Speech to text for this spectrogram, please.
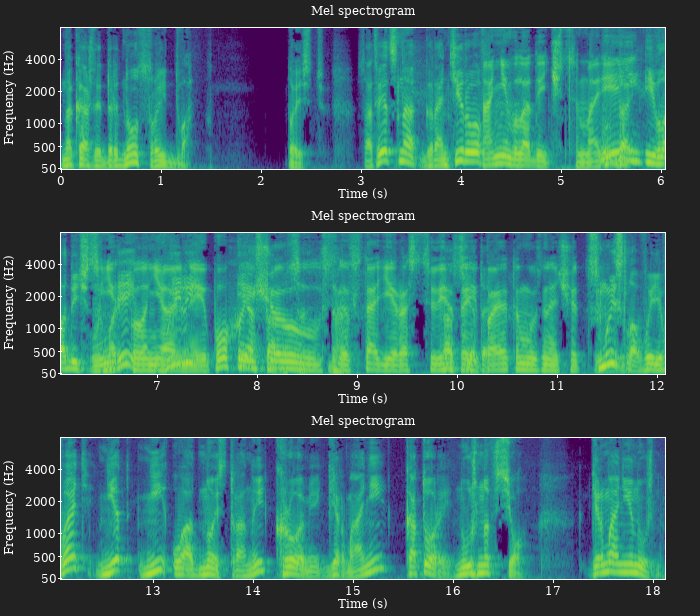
на каждый дредноут строить два. То есть Соответственно, гарантировав... Они владычицы морей. Ну, да, и владычицы у морей. них колониальная эпоха еще да. в стадии расцвета, расцвета, и поэтому, значит... Смысла воевать нет ни у одной страны, кроме Германии, которой нужно все. Германии нужно.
